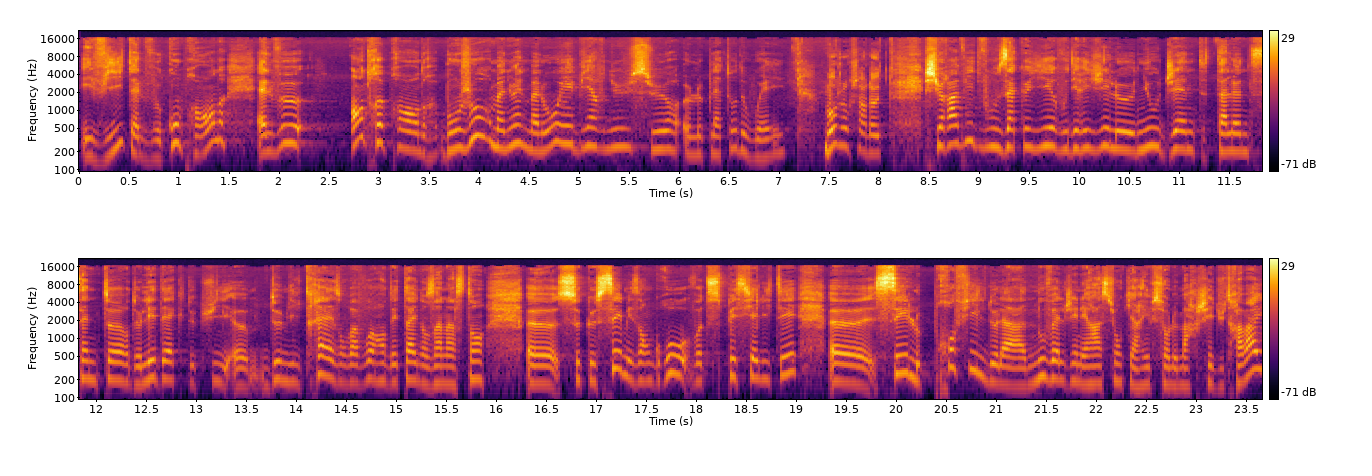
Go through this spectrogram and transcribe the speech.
et vite, elle veut comprendre, elle veut Entreprendre. Bonjour Manuel Malo et bienvenue sur le plateau de Way. Bonjour Charlotte. Je suis ravie de vous accueillir. Vous dirigez le New Gent Talent Center de l'EDEC depuis 2013. Euh, On va voir en détail dans un instant euh, ce que c'est, mais en gros, votre spécialité, euh, c'est le profil de la nouvelle génération qui arrive sur le marché du travail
